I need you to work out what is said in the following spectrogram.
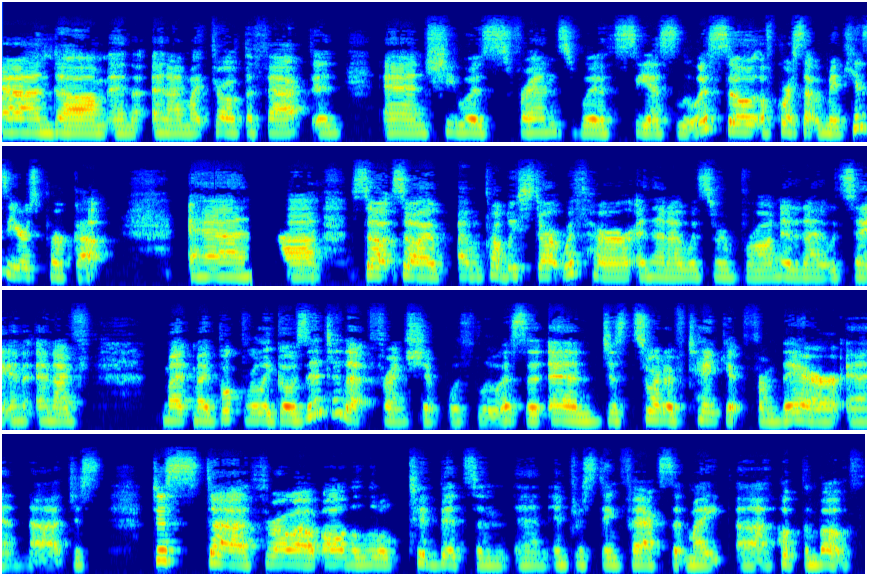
And um, and and I might throw out the fact, and and she was friends with C.S. Lewis, so of course that would make his ears perk up, and uh, so so I, I would probably start with her, and then I would sort of broaden it, and I would say, and and I've my, my book really goes into that friendship with Lewis and just sort of take it from there and uh, just just uh, throw out all the little tidbits and, and interesting facts that might uh, hook them both.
